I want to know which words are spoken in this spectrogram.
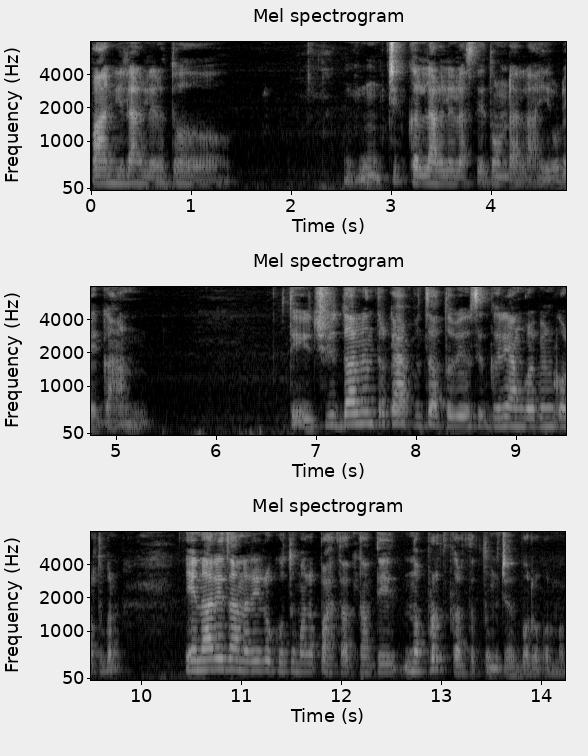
पाणी लागलेलं होतं. चिक्कल लागलेलं असते तोंडाला एवढे घाण. ते शुद्धानंतर काय आपण जातो व्यवस्थित घरी आंघोळ बिंघोळ करतो पण येणारे जाणारे लोक तुम्हाला पाहतात ना ते नफरत करतात तुमच्याबरोबर मग.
